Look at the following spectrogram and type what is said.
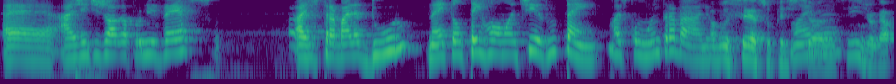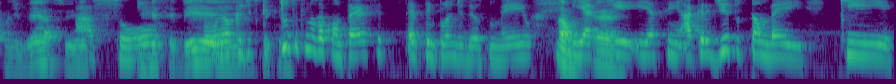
é, a gente joga para o universo, a gente trabalha duro, né? Então tem romantismo? Tem, mas com muito trabalho. Mas você é supersticiosa é. assim, jogar para o universo? E... Ah, sou. de receber, sou. Eu acredito que quê. tudo que nos acontece é, tem plano de Deus no meio. Não, E, é. e- e, assim, acredito também que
